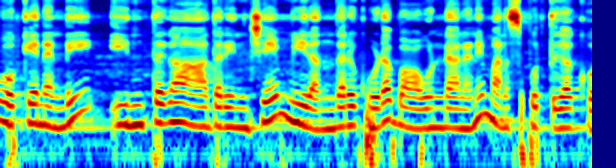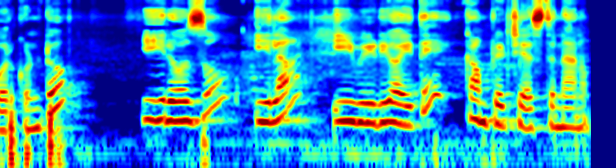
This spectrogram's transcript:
ఓకేనండి. ఇంతగా ఆదరించే మీరందరూ కూడా బాగుండాలని మనస్ఫూర్తిగా కోరుకుంటూ ఈరోజు ఇలా ఈ వీడియో అయితే కంప్లీట్ చేస్తున్నాను.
